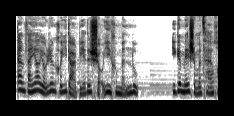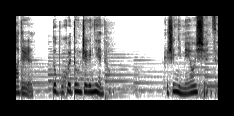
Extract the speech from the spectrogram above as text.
但凡要有任何一点别的手艺和门路。一个没什么才华的人，都不会动这个念头。可是你没有选择。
